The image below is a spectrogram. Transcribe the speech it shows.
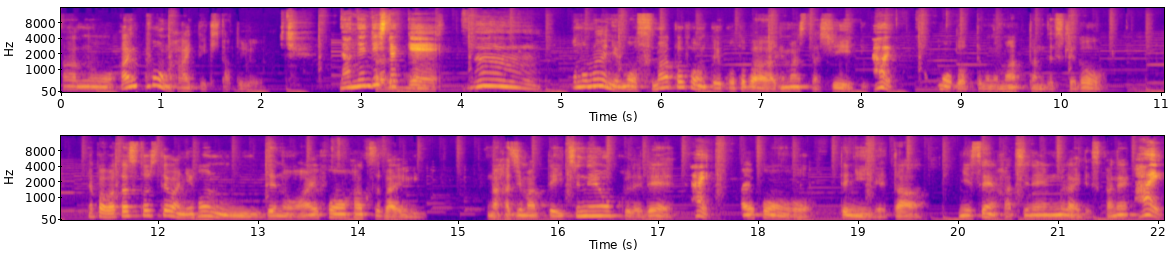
あの iPhone が入ってきたという。何年でしたっけ？うん。その前にもうスマートフォンという言葉はありましたし、はい。モードってものもあったんですけど、やっぱ私としては日本での iPhone 発売が始まって1年遅れではい。iPhone を手に入れた2008年ぐらいですかね。はい。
